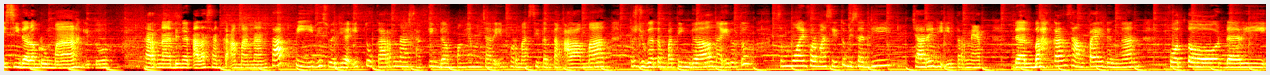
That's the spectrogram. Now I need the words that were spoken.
isi dalam rumah gitu karena dengan alasan keamanan tapi di Swedia itu karena saking gampangnya mencari informasi tentang alamat terus juga tempat tinggal nah itu tuh semua informasi itu bisa dicari di internet dan bahkan sampai dengan foto dari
